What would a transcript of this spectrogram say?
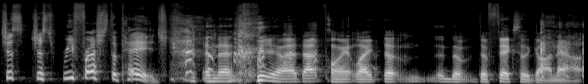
just just refresh the page. and then you know at that point, like the the, the fix had gone out.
